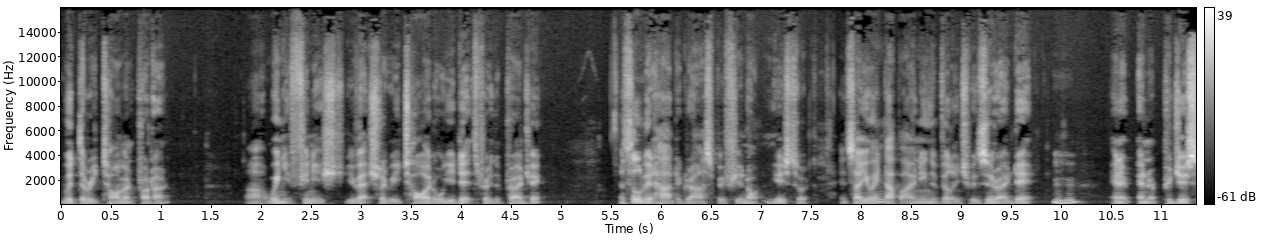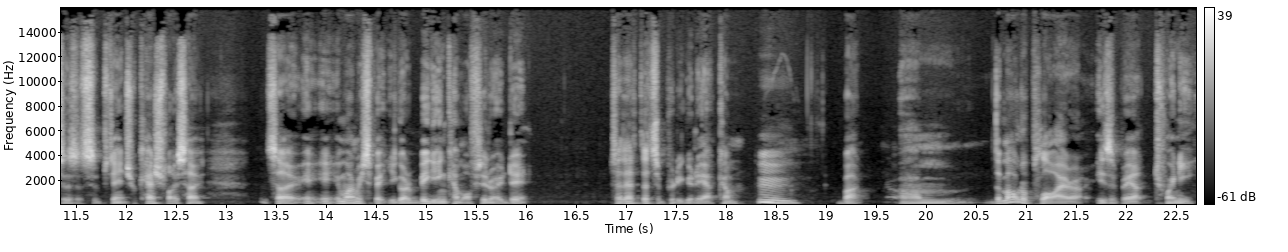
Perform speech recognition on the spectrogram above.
with the retirement product, uh, when you're finished, you've actually retired all your debt through the project. It's a little bit hard to grasp if you're not used to it, and so you end up owning the village with zero debt, and it and it produces a substantial cash flow. So, so in, in one respect, you've got a big income off zero debt, so that that's a pretty good outcome. But um, the multiplier is about twenty,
